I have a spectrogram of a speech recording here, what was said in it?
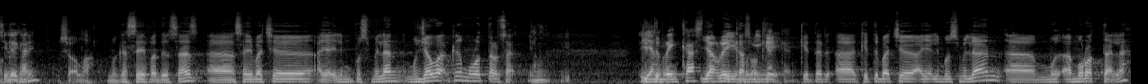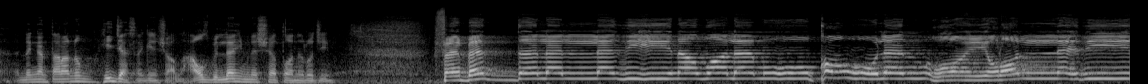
silakan Okay. InsyaAllah. Terima kasih Fadil Ustaz. Uh, saya baca ayat 59. Mujawad ke murattal Ustaz? yang yang ringkas yang tapi ringkas okey mengingatkan kita uh, kita baca ayat 59 uh, mu- uh, murattal lah dengan taranum hijaz lagi insyaallah auzubillahi minasyaitonirrajim فبدل الذين ظلموا قولا غير الذي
